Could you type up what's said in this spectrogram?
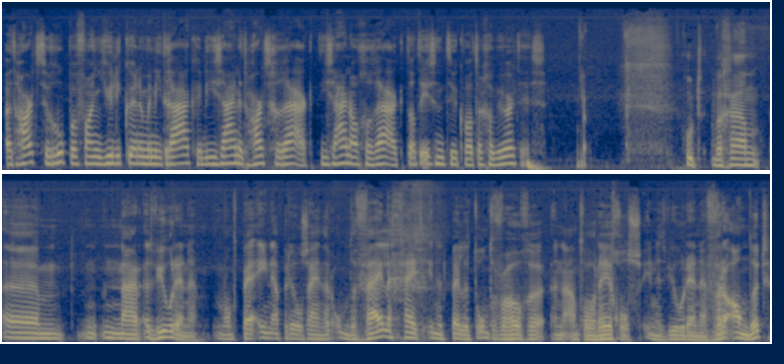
het hardste roepen van... jullie kunnen me niet raken, die zijn het hardst geraakt. Die zijn al geraakt. Dat is natuurlijk wat er gebeurd is. Goed, we gaan ehm, naar het wielrennen. Want per 1 april zijn er om de veiligheid in het peloton te verhogen... een aantal regels in het wielrennen veranderd.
